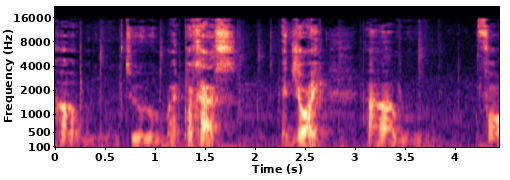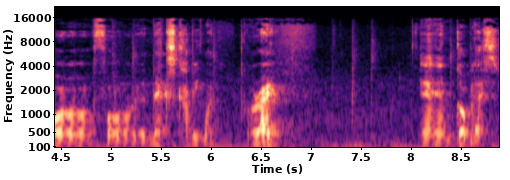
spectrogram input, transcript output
um, to my podcast. Enjoy um, for for the next coming one. All right, and God bless.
